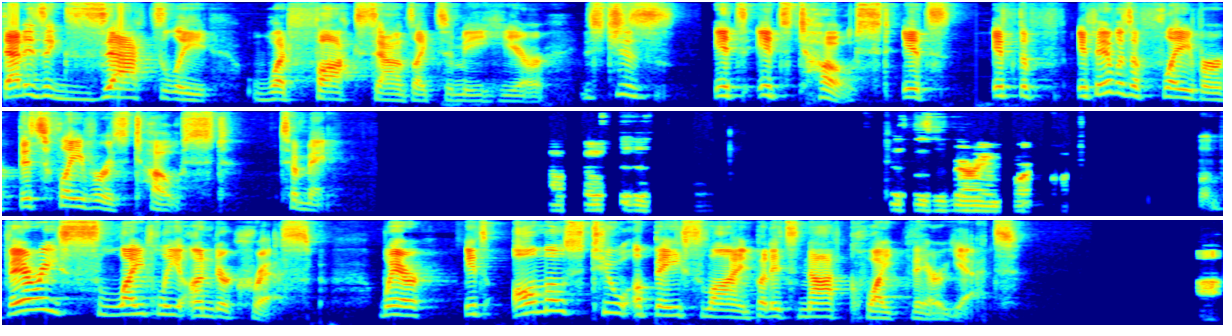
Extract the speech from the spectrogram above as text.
that is exactly what Fox sounds like to me here. It's just it's it's toast. It's if the if it was a flavor, this flavor is toast to me. How toasted is this is a very important question. Very slightly under crisp, where it's almost to a baseline, but it's not quite there yet. Ah.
